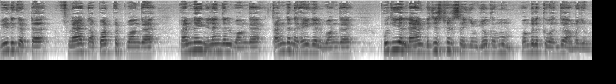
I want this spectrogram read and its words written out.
வீடு கட்ட ஃப்ளாட் அபார்ட்மெண்ட் வாங்க பண்ணை நிலங்கள் வாங்க தங்க நகைகள் வாங்க புதிய லேண்ட் ரிஜிஸ்டர் செய்யும் யோகமும் உங்களுக்கு வந்து அமையும்.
